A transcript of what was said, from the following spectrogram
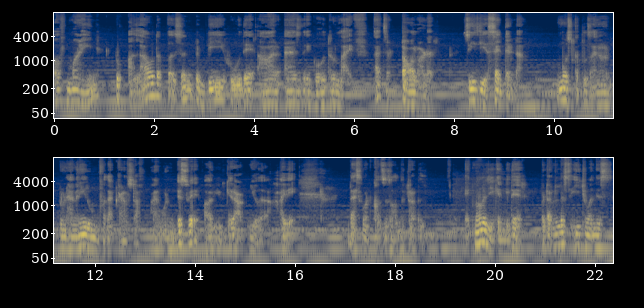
of mind to allow the person to be who they are as they go through life. That's a tall order. It's easier said than done most couples I know don't have any room for that kind of stuff. I want this way, or you get out, you're the highway. That's what causes all the trouble. Technology can be there, but unless each one is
